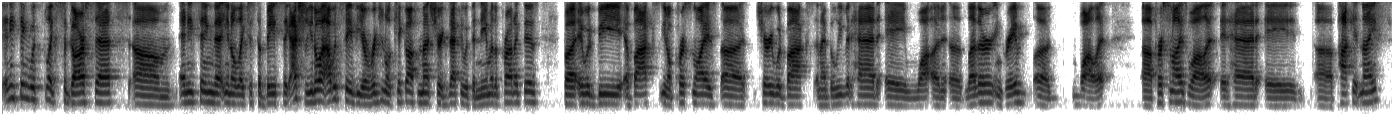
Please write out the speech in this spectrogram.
anything with like cigar sets, um, anything that, you know, like just a basic actually, you know what, I would say the original kickoff. I'm not sure exactly what the name of the product is, but it would be a box, you know, personalized uh, cherry wood box, and I believe it had a, wa- a leather engraved uh, wallet, uh, personalized wallet. It had a uh, pocket knife,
